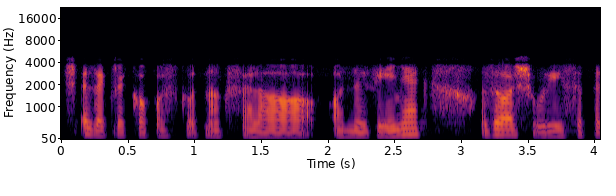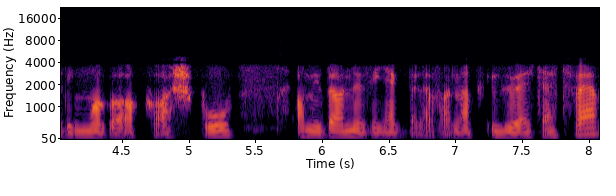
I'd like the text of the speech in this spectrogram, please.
és ezekre kapaszkodnak fel a, a növények. Az alsó része pedig maga a kaspó, amiben a növények bele vannak ültetve.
